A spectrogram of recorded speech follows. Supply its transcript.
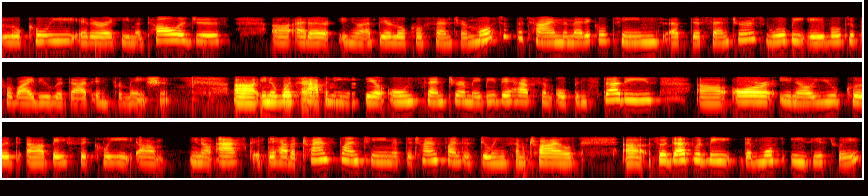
locally, either a hematologist uh, at a you know at their local center. Most of the time, the medical teams at the centers will be able to provide you with that information. Uh, you know what's okay. happening at their own center. Maybe they have some open studies, uh, or you know you could uh, basically um, you know, ask if they have a transplant team, if the transplant is doing some trials. Uh, so that would be the most easiest way.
